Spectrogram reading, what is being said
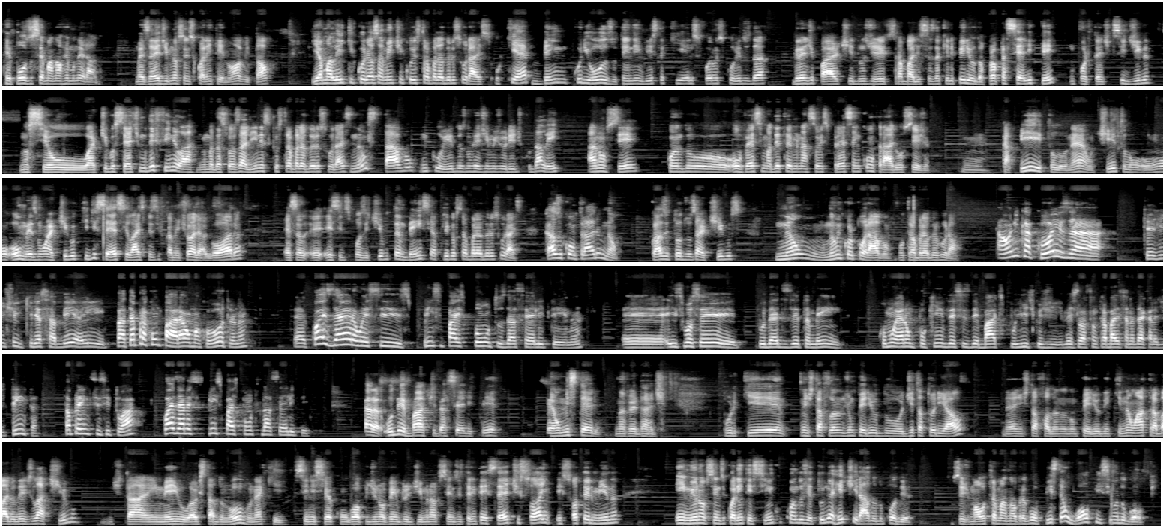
repouso semanal remunerado. Mas é de 1949 e tal. E é uma lei que curiosamente inclui os trabalhadores rurais, o que é bem curioso, tendo em vista que eles foram excluídos da grande parte dos direitos trabalhistas daquele período. A própria CLT, importante que se diga, no seu artigo 7 define lá, em uma das suas alíneas, que os trabalhadores rurais não estavam incluídos no regime jurídico da lei a não ser quando houvesse uma determinação expressa em contrário, ou seja, um capítulo, né, um título, ou, ou mesmo um artigo que dissesse lá especificamente, olha, agora essa, esse dispositivo também se aplica aos trabalhadores rurais. Caso contrário, não. Quase todos os artigos não, não incorporavam o trabalhador rural. A única coisa que a gente queria saber aí, até para comparar uma com a outra, né? É, quais eram esses principais pontos da CLT, né? É, e se você puder dizer também como era um pouquinho desses debates políticos de legislação trabalhista na década de 30, só para a gente se situar, quais eram esses principais pontos da CLT? Cara, o debate da CLT é um mistério, na verdade, porque a gente está falando de um período ditatorial, né? a gente está falando num período em que não há trabalho legislativo, a gente está em meio ao Estado Novo, né, que se inicia com o golpe de novembro de 1937 e só, e só termina em 1945, quando Getúlio é retirado do poder. Ou seja, uma outra manobra golpista é o golpe em cima do golpe,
